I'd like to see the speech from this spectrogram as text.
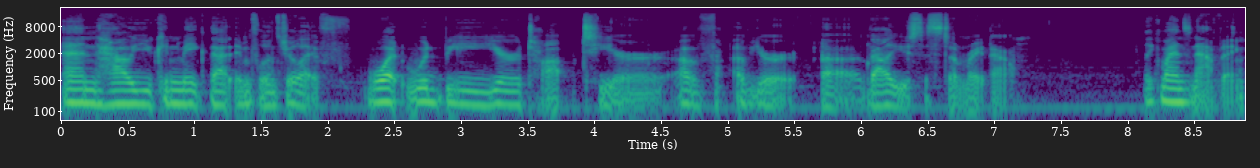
and how you can make that influence your life. What would be your top tier of of your uh, value system right now? Like mine's napping.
